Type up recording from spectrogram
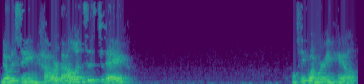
noticing how our balance is today. We'll take one more inhale.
